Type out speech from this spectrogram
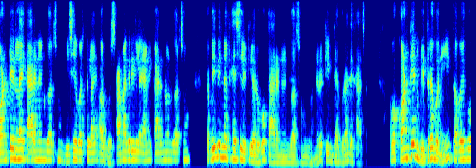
कन्टेन्टलाई कार्यान्वयन गर्छौँ विषयवस्तुलाई अर्को सामग्रीलाई हामी कार्यान्वयन गर्छौँ र विभिन्न फेसिलिटीहरूको कार्यान्वयन गर्छौँ भनेर तिनवटा कुरा देखाएको छ। अब कन्टेन्टभित्र पनि तपाईँको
